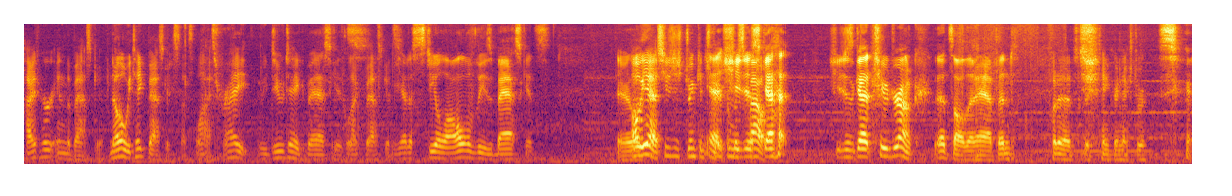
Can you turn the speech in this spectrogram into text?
hide her in the basket. No, we take baskets. That's a lie. That's right. We do take baskets. Collect baskets. You gotta steal all of these baskets. There. Oh yeah, she's just drinking straight Yeah, from she the just spout. got. She just got too drunk. That's all that happened. Put a tanker next to her.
